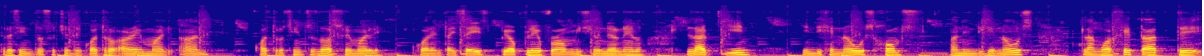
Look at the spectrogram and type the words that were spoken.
384 are male and 402 female. 46 people from Mission de Arnedo live in indigenous homes and indigenous language that the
